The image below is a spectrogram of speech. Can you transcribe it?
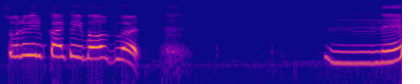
Sonra benim kaykayımı aldılar. Ne?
